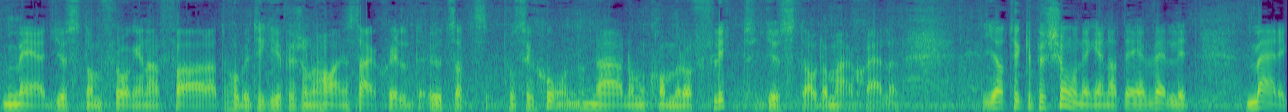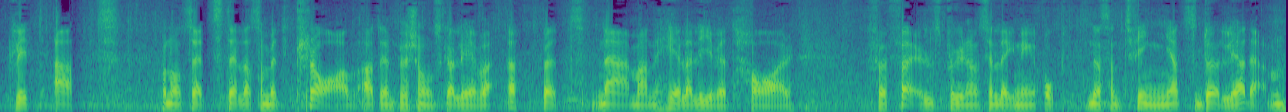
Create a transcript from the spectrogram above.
med just de frågorna för att hbtq-personer har en särskild utsatt position när de kommer och flytt just av de här skälen jag tycker personligen att det är väldigt märkligt att på något sätt ställa som ett krav att en person ska leva öppet när man hela livet har förföljts på grund av sin läggning och nästan tvingats dölja den.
